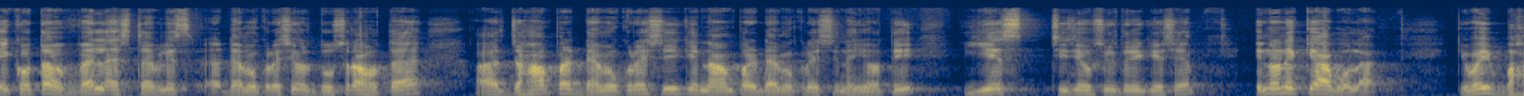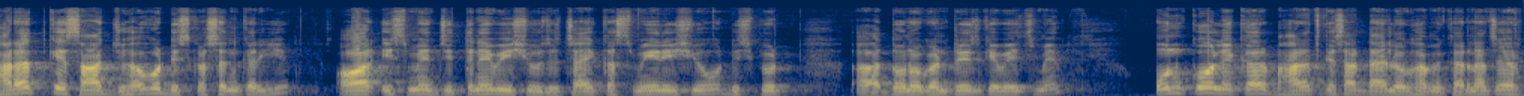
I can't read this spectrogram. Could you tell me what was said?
एक होता है वेल एस्टेब्लिश डेमोक्रेसी और दूसरा होता है जहाँ पर डेमोक्रेसी के नाम पर डेमोक्रेसी नहीं होती। ये चीज़ें उसी तरीके से इन्होंने क्या बोला? कि भाई भारत के साथ जो है वो डिस्कशन करिए और इसमें जितने भी इश्यूज़ है, चाहे कश्मीर इशू डिस्प्यूट दोनों कंट्रीज़ के बीच में, उनको लेकर भारत के साथ डायलॉग हमें करना चाहिए और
